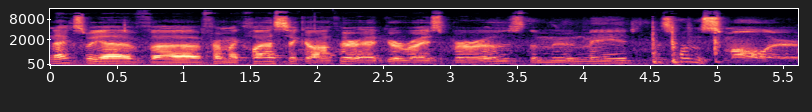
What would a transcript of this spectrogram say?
Next we have uh, from a classic author, Edgar Rice Burroughs, The Moon Maid. This one's smaller.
